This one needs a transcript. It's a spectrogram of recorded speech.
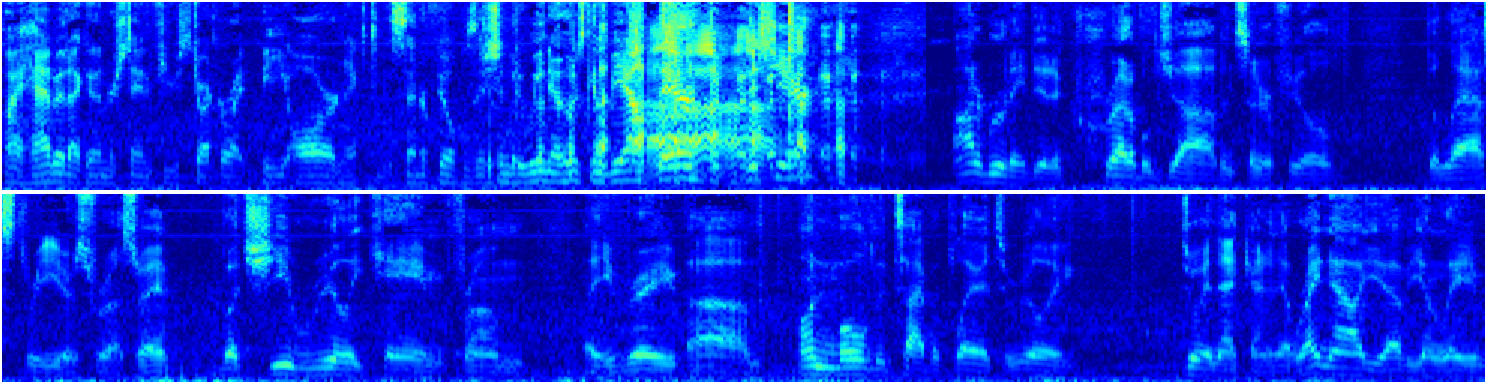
By habit, I can understand if you start to write BR next to the center field position. Do we know who's going to be out there this year? Anna Bruni did an incredible job in center field the last three years for us, right? But she really came from a very um, unmolded type of player to really doing that kind of thing. Right now, you have a young lady,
